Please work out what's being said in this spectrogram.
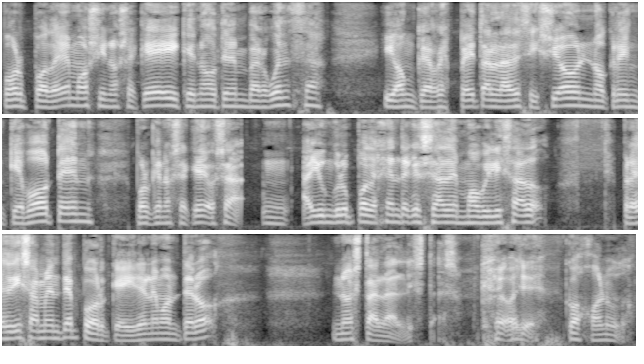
por Podemos y no sé qué y que no tienen vergüenza y aunque respetan la decisión no creen que voten porque no sé qué, o sea, mm, hay un grupo de gente que se ha desmovilizado precisamente porque Irene Montero no está en las listas. Que oye, cojonudo.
